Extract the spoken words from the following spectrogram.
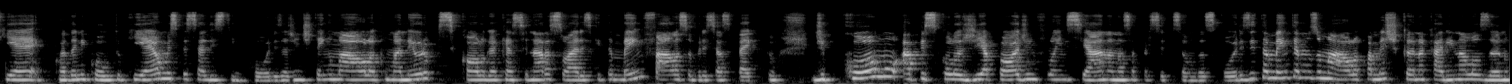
que é com a Dani Couto, que é uma especialista em cores. A gente tem uma aula com uma neuropsicóloga, que é a Sinara Soares, que também fala sobre esse aspecto de como a psicologia pode influenciar na nossa percepção das cores. E também temos uma aula com a mexicana Karina Lozano,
